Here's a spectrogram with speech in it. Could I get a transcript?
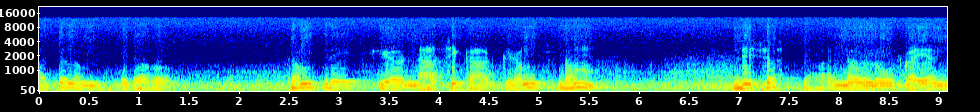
अचलम स्थिर संप्रेक्ष्य नासिकाग्रम स्वम दिशस्या नवलोकयन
